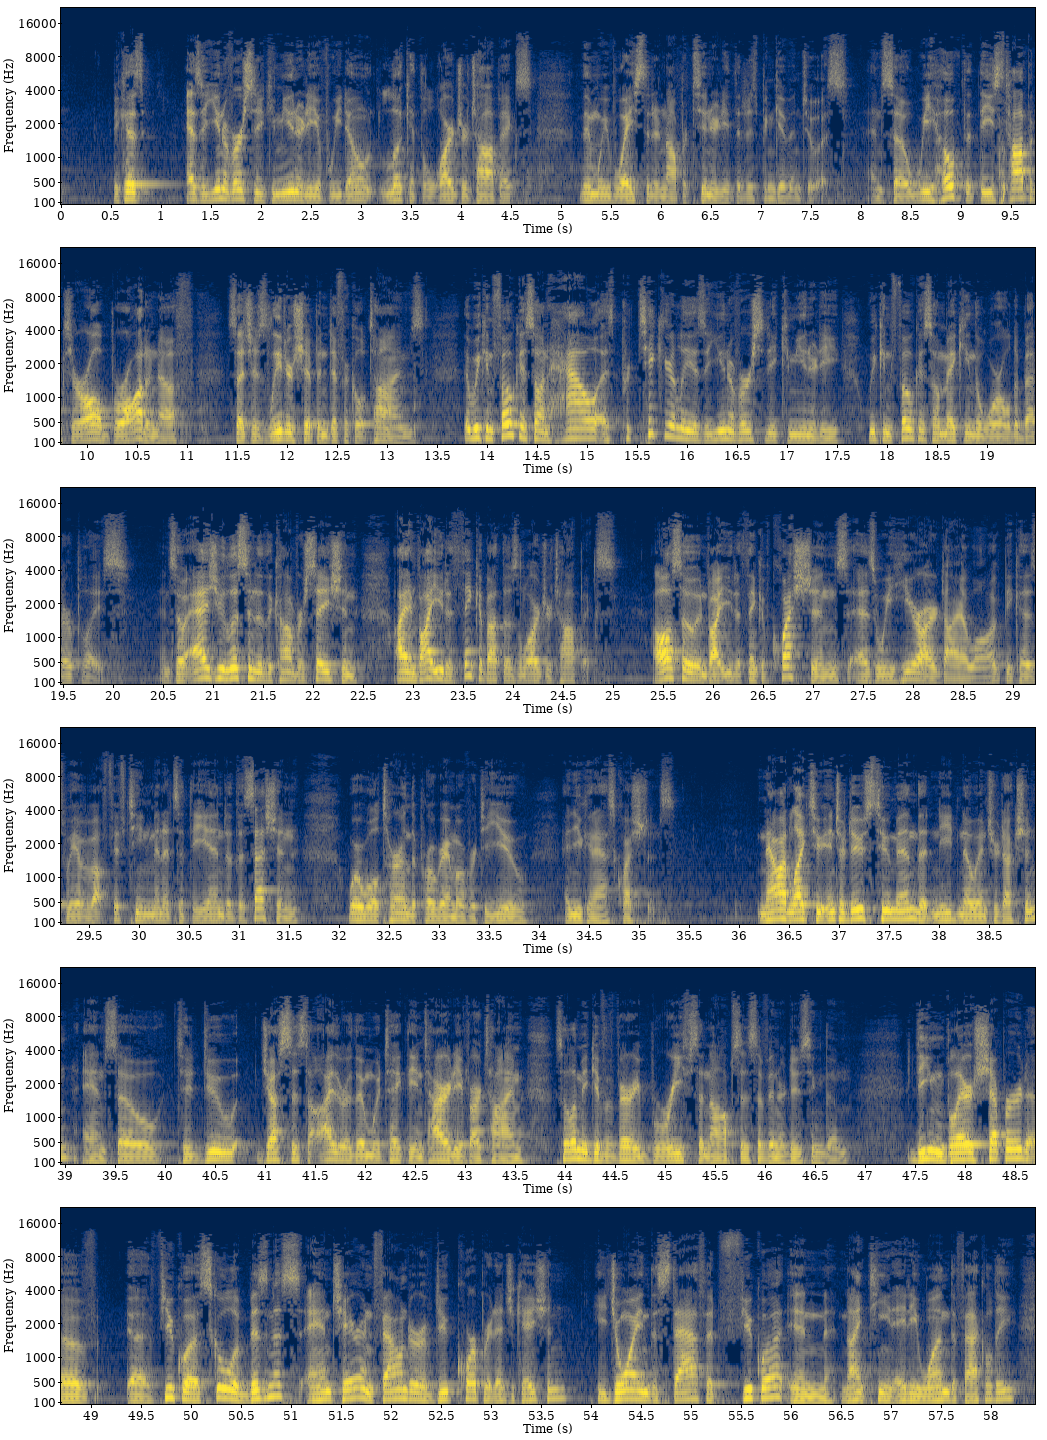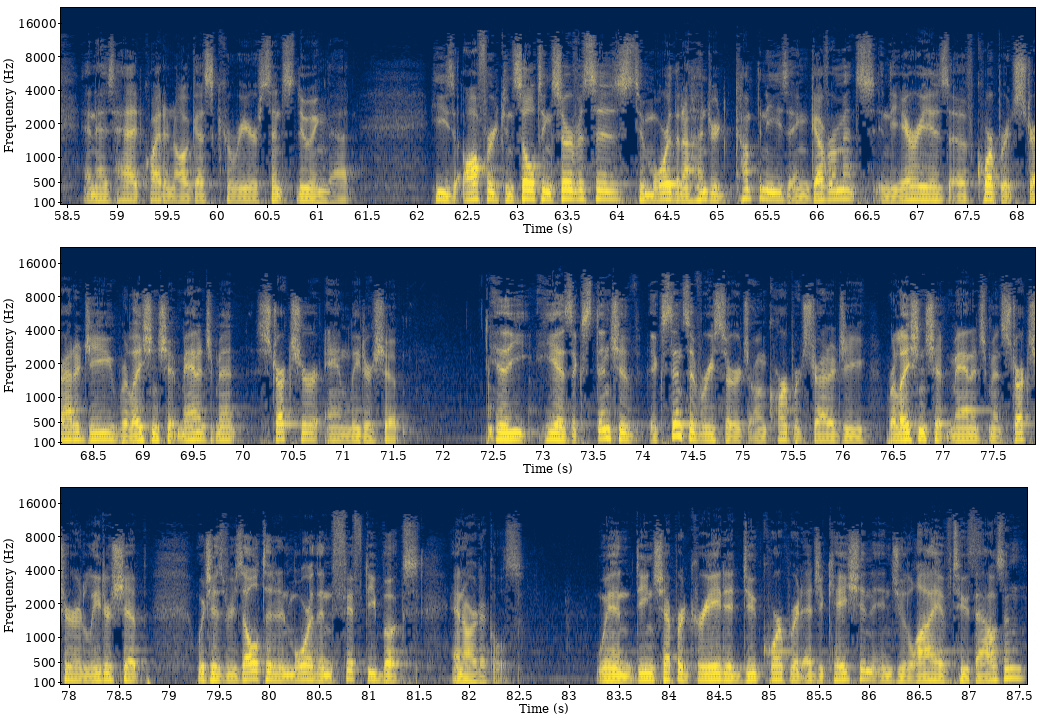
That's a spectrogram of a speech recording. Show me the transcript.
Because as a university community, if we don't look at the larger topics, then we've wasted an opportunity that has been given to us. And so we hope that these topics are all broad enough, such as leadership in difficult times, that we can focus on how, as particularly as a university community, we can focus on making the world a better place. And so, as you listen to the conversation, I invite you to think about those larger topics. I also invite you to think of questions as we hear our dialogue, because we have about 15 minutes at the end of the session where we'll turn the program over to you and you can ask questions now I'd like to introduce two men that need no introduction, and so to do justice to either of them would take the entirety of our time. So let me give a very brief synopsis of introducing them. Dean Blair Sheppard of uh, Fuqua School of Business and chair and founder of Duke Corporate Education. He joined the staff at Fuqua in 1981, the faculty, and has had quite an august career since doing that. He's offered consulting services to more than 100 companies and governments in the areas of corporate strategy, relationship management, structure, and leadership. He, he has extensive, extensive research on corporate strategy, relationship management, structure, leadership, which has resulted in more than 50 books and articles. When Dean Sheppard created Duke Corporate Education in July of 2000,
